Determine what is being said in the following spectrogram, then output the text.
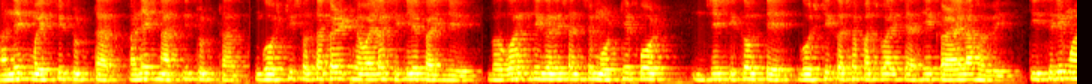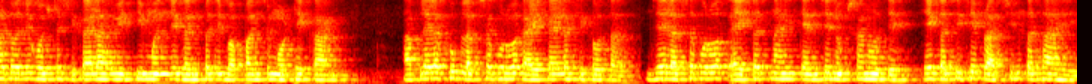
अनेक मैत्री तुटतात अनेक नाती तुटतात. गोष्टी स्वतःकडे ठेवायला शिकले पाहिजे. भगवान श्री गणेशांचे मोठे पोट जे शिकवते गोष्टी कशा पचवायच्या हे कळायला हवे. तिसरी महत्वाची गोष्ट शिकायला हवी ती म्हणजे गणपती बाप्पांचे मोठे कान. आपल्याला खूप लक्षपूर्वक ऐकायला शिकवतात. जे लक्षपूर्वक ऐकत नाही त्यांचे नुकसान होते. एक अतिशय प्राचीन कथा आहे.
